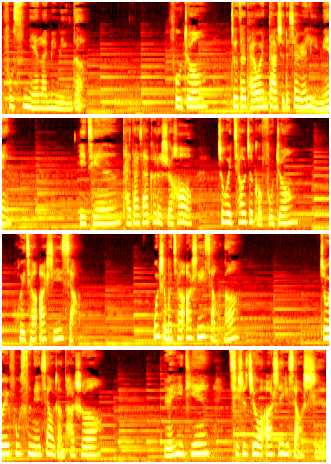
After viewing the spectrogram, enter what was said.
傅斯年来命名的。附中就在台湾大学的校园里面。以前台大下课的时候就会敲这口附钟，会敲二十一响。为什么敲二十一响呢？这位傅斯年校长他说：“人一天其实只有二十一个小时，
